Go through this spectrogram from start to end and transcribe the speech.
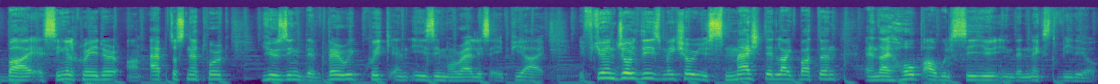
by a single creator on Aptos network using the very quick and easy Moralis API. If you enjoyed this, make sure you smash the like button and I hope I will see you in the next video.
